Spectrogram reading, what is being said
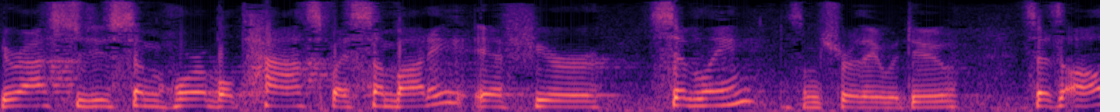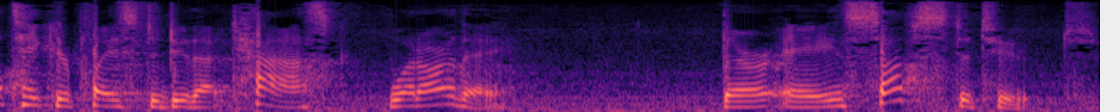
you're asked to do some horrible task by somebody, if your sibling, as I'm sure they would do, says, I'll take your place to do that task, what are they? They're a substitute.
